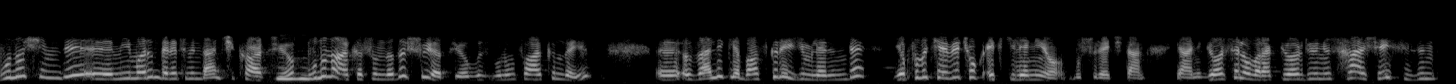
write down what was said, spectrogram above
Bunu şimdi e, mimarın denetiminden çıkartıyor. Hı hı. Bunun arkasında da şu yatıyor. Biz bunun farkındayız. Ee, özellikle baskı rejimlerinde yapılı çevre çok etkileniyor bu süreçten. Yani görsel olarak gördüğünüz her şey sizin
